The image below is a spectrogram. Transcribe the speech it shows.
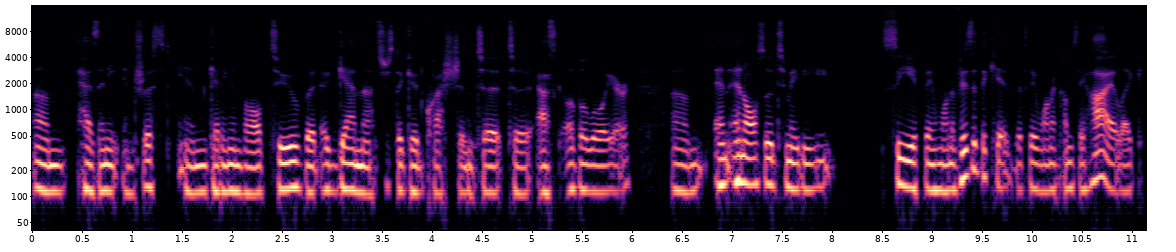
um, has any interest in getting involved too but again that's just a good question to to ask of a lawyer um, and and also to maybe see if they want to visit the kids if they want to come say hi like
